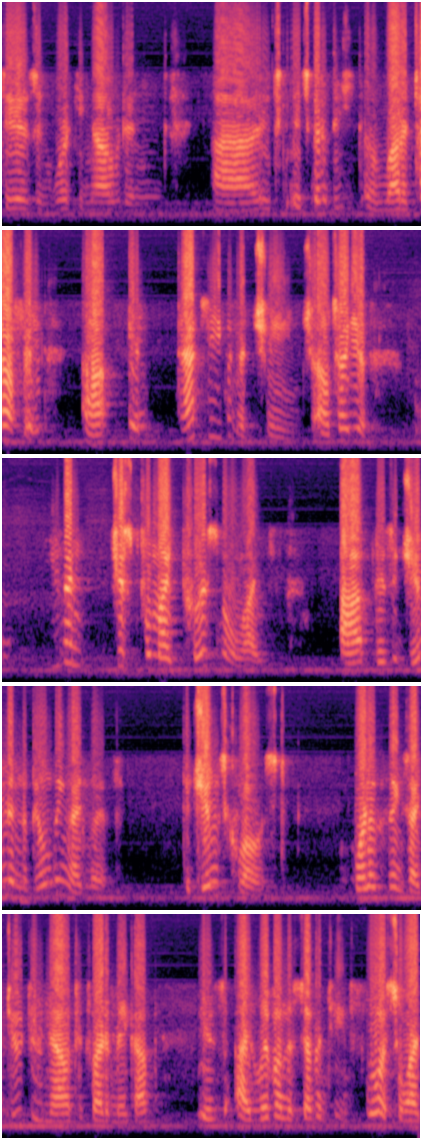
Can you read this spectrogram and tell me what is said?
stairs and working out, and uh, it's, it's going to be a lot of tough. And, uh, and that's even a change. I'll tell you, even just for my personal life, uh, there's a gym in the building I live. The gym's closed. One of the things I do do now to try to make up is I live on the 17th floor, so I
